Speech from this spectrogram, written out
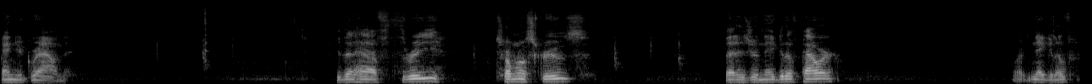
and your ground. You then have three terminal screws. That is your negative power, or negative.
